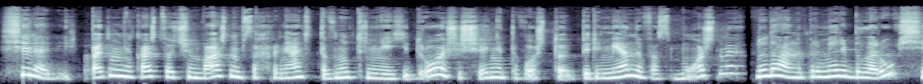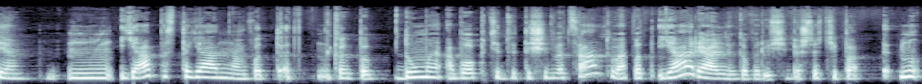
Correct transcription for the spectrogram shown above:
селяви. Поэтому, мне кажется, очень важным сохранять это внутреннее ядро, ощущение того, что перемены возможны. Ну да, на примере Беларуси я постоянно вот как бы думая об опыте 2020-го, вот я реально говорю себе, что типа, ну,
